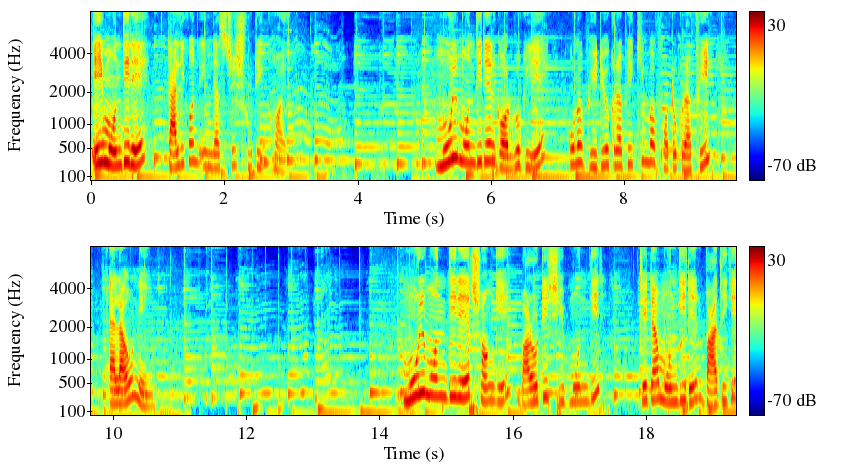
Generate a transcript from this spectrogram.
এই মন্দিরে টালিগঞ্জ ইন্ডাস্ট্রির শুটিং হয়। মূল মন্দিরের গর্ভগৃহে কোনো ভিডিওগ্রাফি কিংবা ফটোগ্রাফির অ্যালাউ নেই। মূল মন্দিরের সঙ্গে বারোটি শিব মন্দির, যেটা মন্দিরের বাদিকে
